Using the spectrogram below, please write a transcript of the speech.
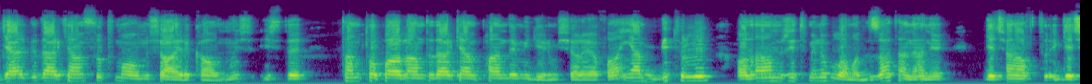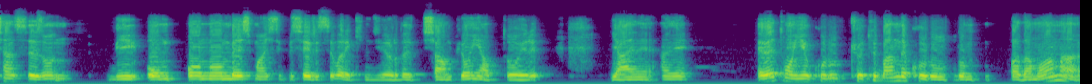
geldi derken sıtma olmuş ayrı kalmış. İşte tam toparlandı derken pandemi girmiş araya falan. Yani bir türlü adam ritmini bulamadı. Zaten hani geçen hafta geçen sezon bir 10-15 maçlık bir serisi var ikinci yarıda şampiyon yaptı o herif. Yani hani evet Onyekuru kötü ben de kuruldum adama ama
